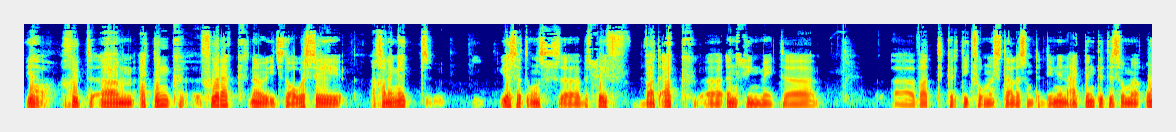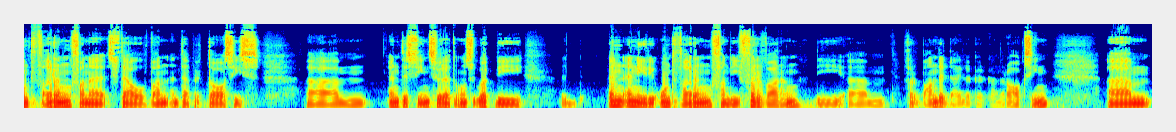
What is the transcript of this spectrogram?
Ja, goed. Ehm um, ek dink voor ek nou iets daaroor sê, gaan ek net eers dat ons uh, besef wat ek uh, insien met uh uh wat kritiek veronderstel is om te doen en ek dink dit is om 'n ontwarring van 'n stel waninterpretasies ehm um, in te sien sodat ons ook die in in hierdie ontwarring van die verwarring die ehm um, verbande duideliker kan raak sien. Ehm um,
